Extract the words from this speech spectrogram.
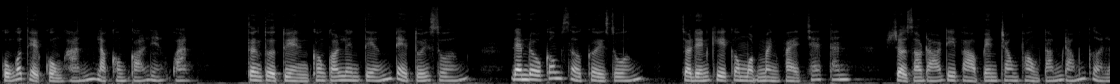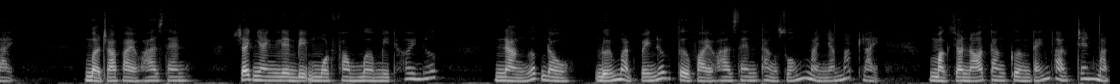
cũng có thể cùng hắn là không có liên quan. Thường tử tuyển không có lên tiếng để túi xuống, đem đồ công sở cởi xuống, cho đến khi không một mảnh vải che thân, rồi sau đó đi vào bên trong phòng tắm đóng cửa lại. Mở ra vài hoa sen, rất nhanh liền bị một phòng mờ mịt hơi nước. Nàng ngước đầu, đối mặt với nước từ vài hoa sen thẳng xuống mà nhắm mắt lại, mặc cho nó tăng cường đánh vào trên mặt,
